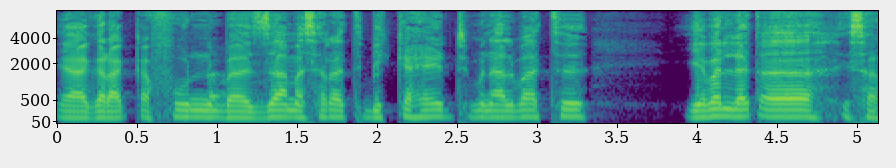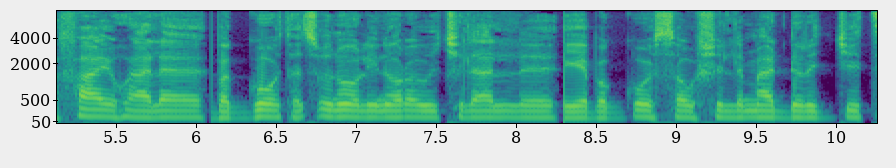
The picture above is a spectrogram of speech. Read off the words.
የሀገር አቀፉን በዛ መሰረት ቢካሄድ ምናልባት የበለጠ ሰፋ ያለ በጎ ተጽዕኖ ሊኖረው ይችላል። የበጎ ሰው ሽልማት ድርጅት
